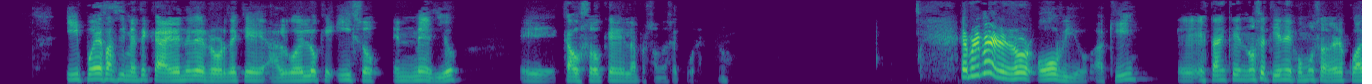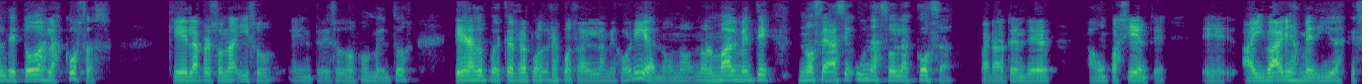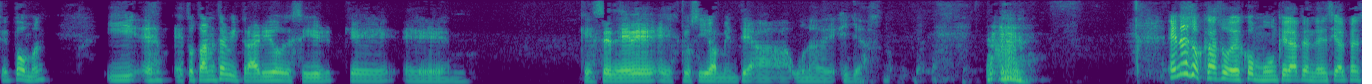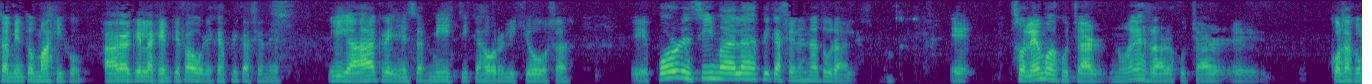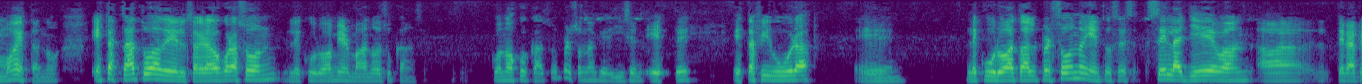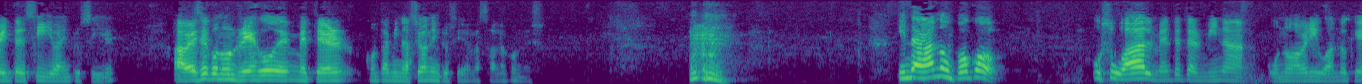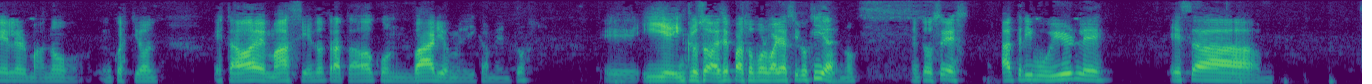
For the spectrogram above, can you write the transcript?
y puede fácilmente caer en el error de que algo de lo que hizo en medio eh, causó que la persona se cure. El primer error obvio aquí eh, está en que no se tiene cómo saber cuál de todas las cosas que la persona hizo entre esos dos momentos era supuesta responsable de la mejoría. No, normalmente no se hace una sola cosa para atender a un paciente. Eh, hay varias medidas que se toman y es, totalmente arbitrario decir que, eh, que se debe exclusivamente a, una de ellas. en esos casos es común que la tendencia al pensamiento mágico haga que la gente favorezca explicaciones ligadas a creencias místicas o religiosas eh, por encima de las explicaciones naturales. Solemos escuchar, no es raro escuchar cosas como esta, ¿no? Esta estatua del Sagrado Corazón le curó a mi hermano de su cáncer. Conozco casos de personas que dicen, este, esta figura eh, le curó a tal persona y entonces se la llevan a terapia intensiva inclusive. A veces con un riesgo de meter contaminación inclusive a la sala con eso. Indagando un poco, usualmente termina uno averiguando que el hermano en cuestión estaba además siendo tratado con varios medicamentos e incluso a veces pasó por varias cirugías, ¿no? Entonces, atribuirle esa,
